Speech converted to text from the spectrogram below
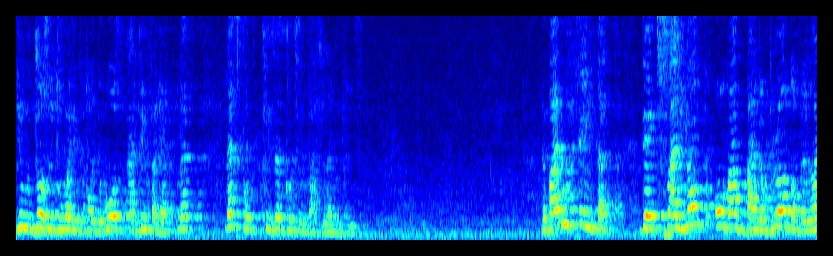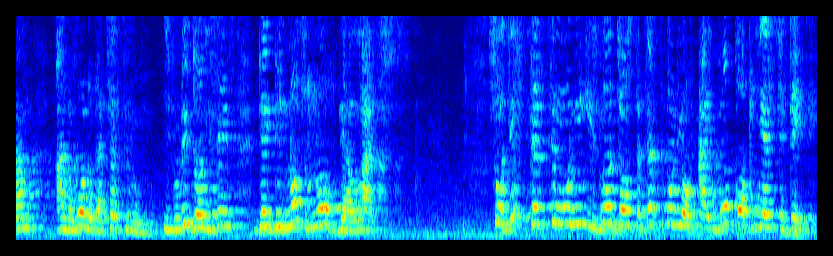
you those who do well in the, wars and things like that. Let's let's go, please let's go to verse 11, please. The Bible says that they triumphed over by the blood of the Lamb and the word of their testimony. If you read on, it says they did not love their lives. So this testimony is not just the testimony of I woke up yesterday.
